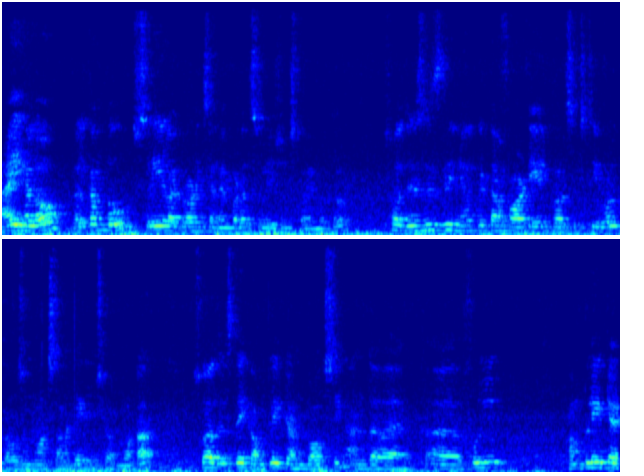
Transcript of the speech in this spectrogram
Hi, hello, welcome to Sri Electronics and Embedded Solutions Coimbatore. So this is the new kit of 48 bar 60 volt 1000 watt 17 inch motor. So this is the complete unboxing and uh, uh, full complete uh,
